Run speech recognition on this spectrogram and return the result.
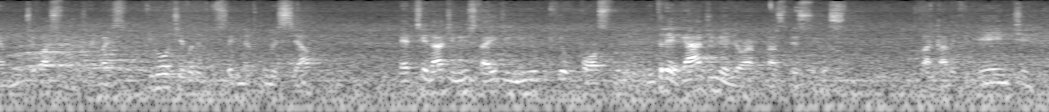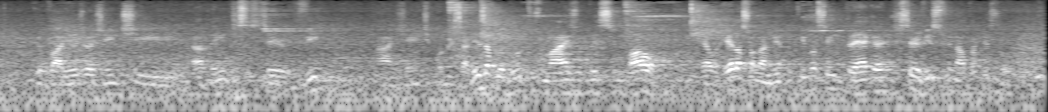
é, motivações, né? mas o que me motiva dentro do segmento comercial é tirar de mim, extrair de mim o que eu posso entregar de melhor para as pessoas, para cada cliente. O varejo a gente, além de servir, a gente comercializa produtos, mas o principal é o relacionamento que você entrega de serviço final para a pessoa.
